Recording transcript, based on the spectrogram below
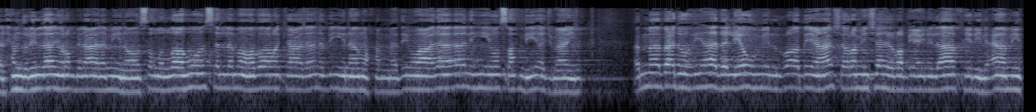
الحمد لله رب العالمين وصلى الله وسلم وبارك على نبينا محمد وعلى آله وصحبه أجمعين. أما بعد في هذا اليوم الرابع عشر من شهر ربيع الآخر لعام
